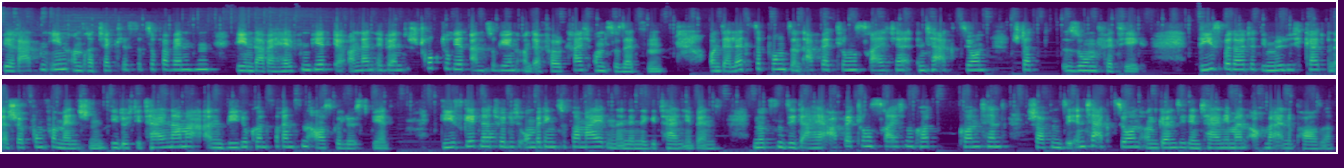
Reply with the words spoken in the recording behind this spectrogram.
Wir raten Ihnen, unsere Checkliste zu verwenden, die Ihnen dabei helfen wird, Ihr Online-Event strukturiert anzugehen und erfolgreich umzusetzen. Und der letzte Punkt sind abwechslungsreiche Interaktion statt Zoom-Fatigue. Dies bedeutet die Müdigkeit und Erschöpfung von Menschen, die durch die Teilnahme an Videokonferenzen ausgelöst wird. Dies gilt natürlich unbedingt zu vermeiden in den digitalen Events. Nutzen Sie daher abwechslungsreichen Co Content, schaffen Sie Interaktion und gönnen Sie den Teilnehmern auch mal eine Pause.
